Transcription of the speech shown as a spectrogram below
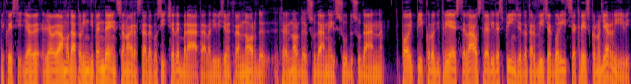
e questi gli, ave, gli, avevamo dato l'indipendenza, no? era stata così celebrata la divisione tra il, nord, tra il, nord, del Sudan e il sud Sudan. Poi il piccolo di Trieste, l'Austria li respinge, da Tarvisio a Gorizia crescono gli arrivi.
